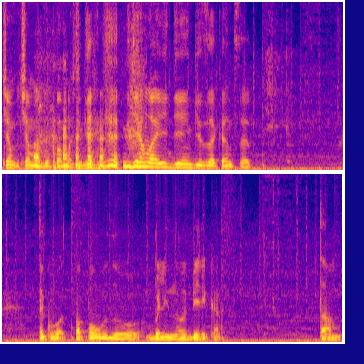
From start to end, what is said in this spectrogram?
Чем, чем могу помочь? Где, где мои деньги за концерт? Так вот, по поводу Былиного берега. Там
